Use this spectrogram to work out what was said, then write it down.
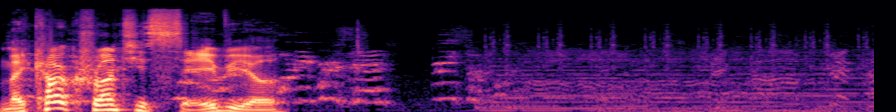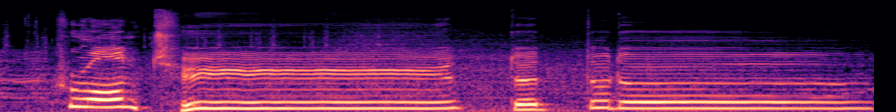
Mecha Grunty Savior. 20% Crunchy. Du, du, du.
